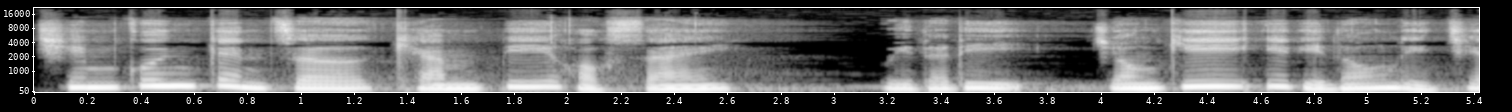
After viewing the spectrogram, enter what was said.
深耕建造，谦卑服侍，为了你，将记一直拢伫遮。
